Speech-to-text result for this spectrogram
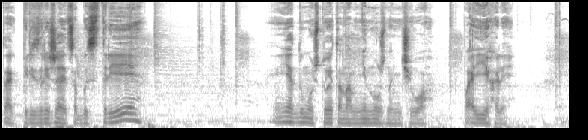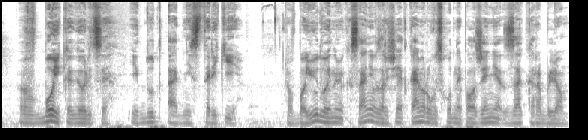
Так, перезаряжается быстрее. Я думаю, что это нам не нужно ничего. Поехали. В бой, как говорится, идут одни старики. В бою двойное касание возвращает камеру в исходное положение за кораблем.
